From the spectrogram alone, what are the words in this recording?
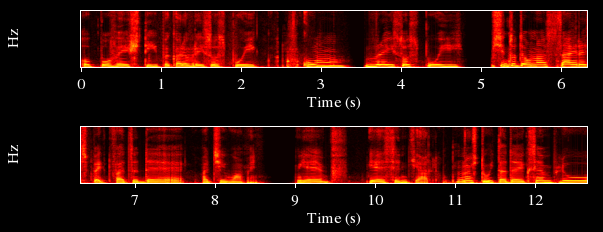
uh, poveștii pe care vrei să o spui, cum vrei să o spui și întotdeauna să ai respect față de acei oameni. E, e esențial. Nu știu, uite, de exemplu,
